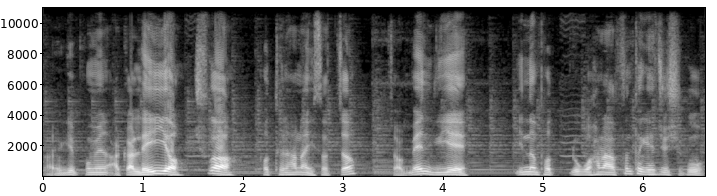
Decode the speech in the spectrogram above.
자 여기 보면 아까 레이어 추가 버튼 하나 있었죠? 자맨 위에 있는 버, 요거 하나 선택해 주시고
